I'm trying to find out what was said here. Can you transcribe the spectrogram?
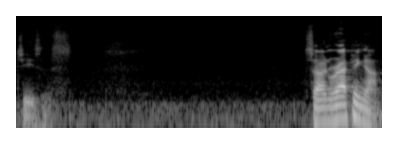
Jesus. So, in wrapping up,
